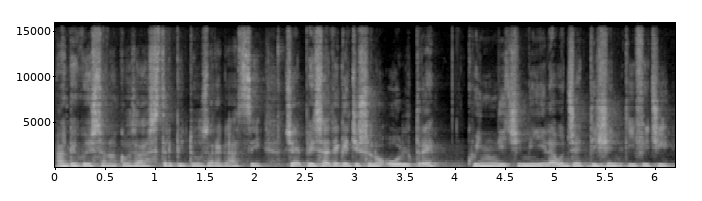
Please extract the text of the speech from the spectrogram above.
Anche questa è una cosa strepitosa, ragazzi. Cioè, pensate che ci sono oltre 15.000 oggetti scientifici,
